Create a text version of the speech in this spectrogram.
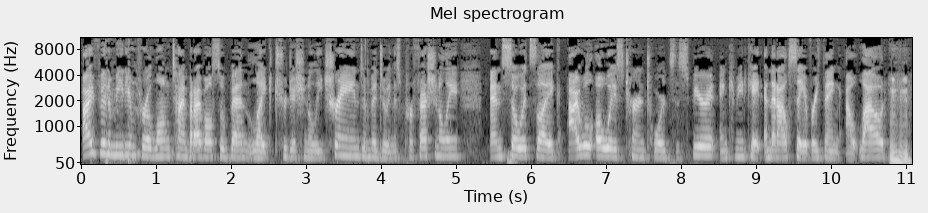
I've been a medium for a long time, but I've also been like traditionally trained and been doing this professionally. And so it's like I will always turn towards the spirit and communicate and then I'll say everything out loud. Mm-hmm.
